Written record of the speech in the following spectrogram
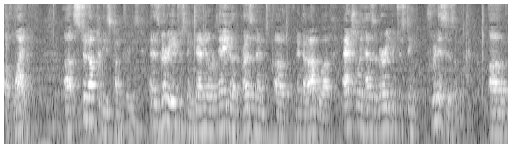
of life, uh, stood up to these countries. And it's very interesting. Daniel Ortega, the president of Nicaragua, actually has a very interesting criticism of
